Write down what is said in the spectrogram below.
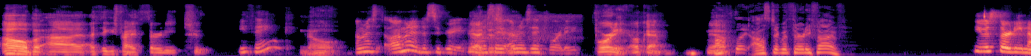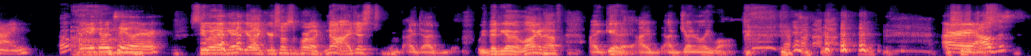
Oh, but uh, I think he's probably 32. You think? No, I'm gonna. I'm gonna disagree. Yeah, I'm, gonna say, I'm gonna say 40. 40. Okay. Yeah. I'll, sti- I'll stick with 35. he was 39 Okay. way to go taylor See what I get? You're like you're so supportive. Like, no, I just, I, I, we've been together long enough. I get it. I, I'm generally wrong. All right. should've i'll just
